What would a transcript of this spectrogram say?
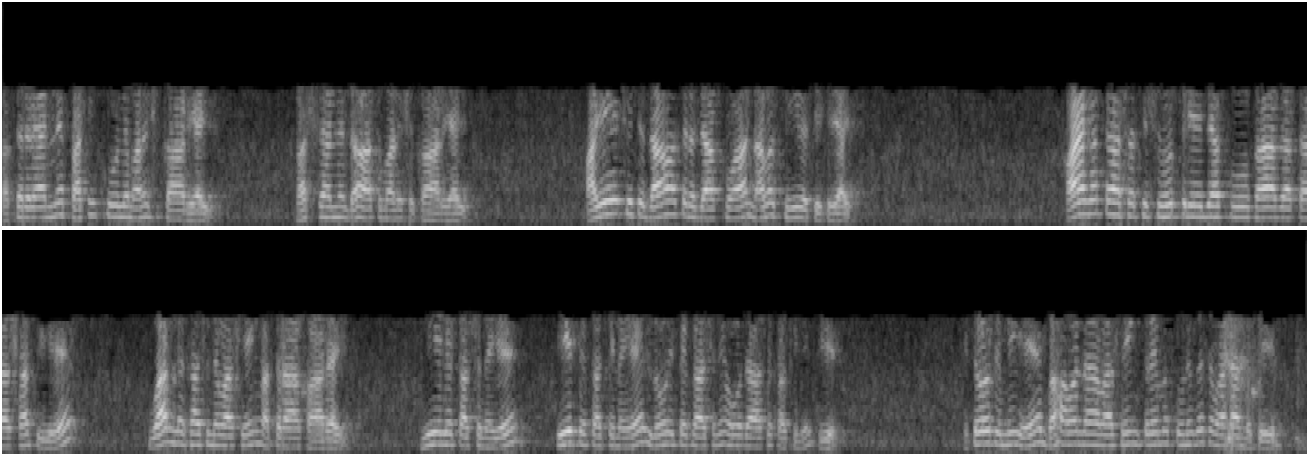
හතරවැන්න ප්‍රතිකූල මනසිකාර්යයි. පස්වැන්න ධාතු මනසිකාර්යයි. අයේ සිට 14 දක්වා නව සීවතිකයයි. කායගත සති සූත්‍රයේ දක්වූ කායගත සතියේ වර්ණ කසින වශයෙන් හතරාකාරයි. නීල කසිනය, පීත කසිනය, ලෝහිත කසිනය, ඕදාස කසිනය කියේ. එතකොට මේ භාවනා වශයෙන් ක්‍රම තුනකට වඩන්න තියෙනවා.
